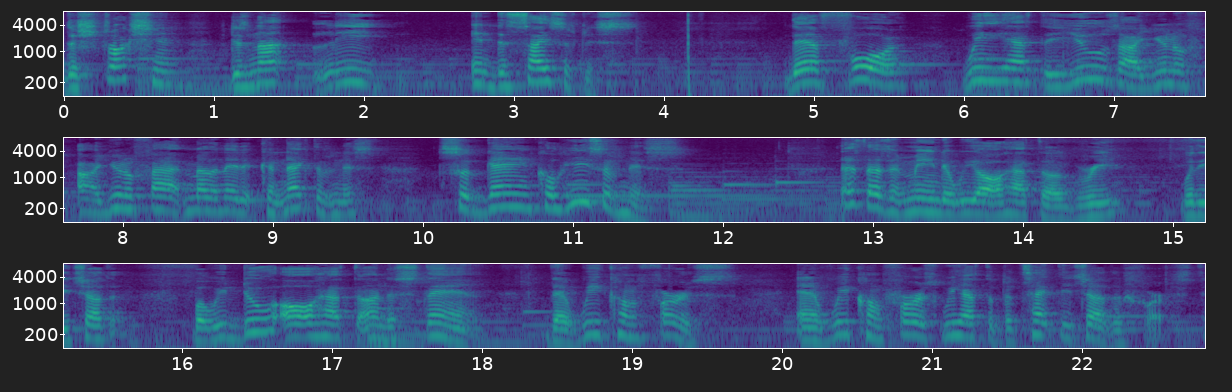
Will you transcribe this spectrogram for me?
Destruction does not lead in decisiveness. Therefore, we have to use our, unif- our unified melanated connectiveness to gain cohesiveness. This doesn't mean that we all have to agree with each other, but we do all have to understand that we come first. And if we come first, we have to protect each other first.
